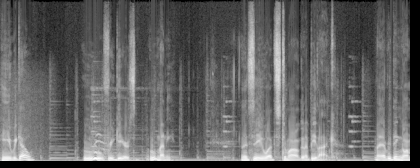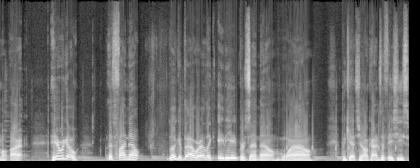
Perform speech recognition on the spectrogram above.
Here we go. Ooh, free gears. Ooh, money. Let's see, what's tomorrow to be like? Everything normal. All right, here we go. Let's find out. Look at that, we're at like 88% now. Wow. we catching all kinds of fishies.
